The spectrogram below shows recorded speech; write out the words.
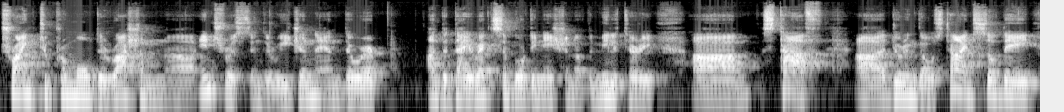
trying to promote the Russian uh, interests in the region, and they were under direct subordination of the military um, staff. Uh, during those times. So they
